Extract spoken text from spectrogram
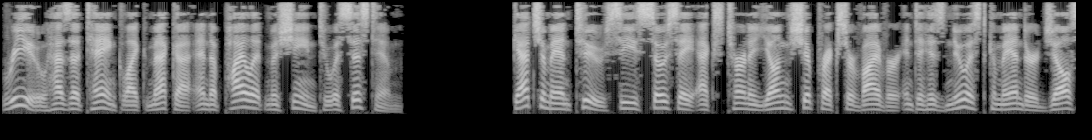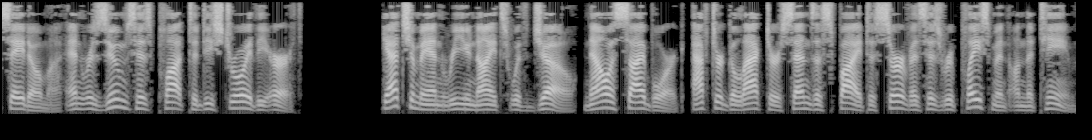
Ryu has a tank-like mecha and a pilot machine to assist him. Gatchaman 2 sees Sosei X turn a young shipwreck survivor into his newest commander Gel Sadoma and resumes his plot to destroy the Earth. Gatchaman reunites with Joe, now a cyborg, after Galactor sends a spy to serve as his replacement on the team.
